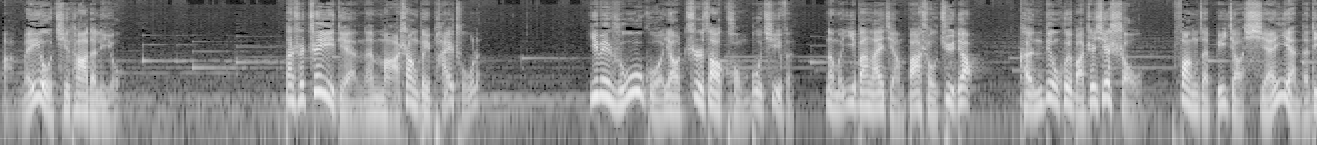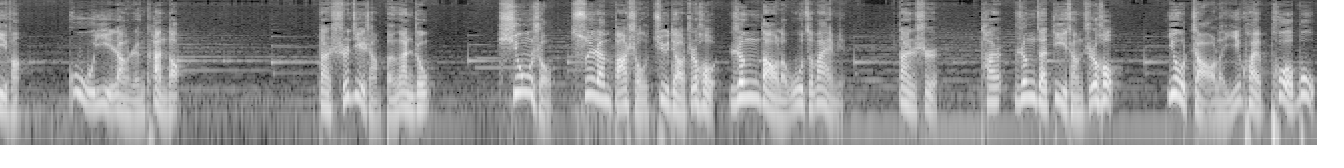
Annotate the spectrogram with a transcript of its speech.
啊，没有其他的理由。但是这一点呢，马上被排除了。因为如果要制造恐怖气氛，那么一般来讲，把手锯掉，肯定会把这些手放在比较显眼的地方，故意让人看到。但实际上，本案中，凶手虽然把手锯掉之后扔到了屋子外面，但是他扔在地上之后，又找了一块破布，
